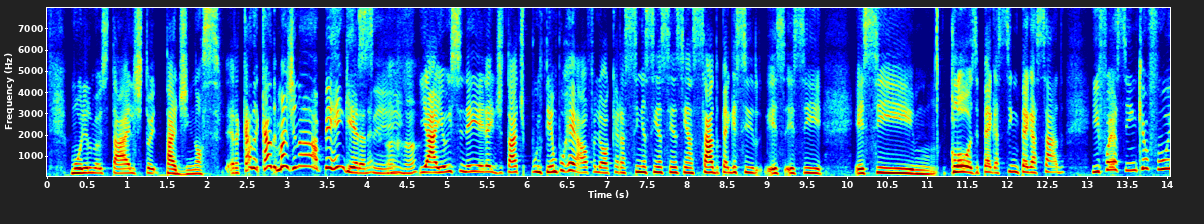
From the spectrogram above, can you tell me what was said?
gente. Murilo, meu stylist, tô- tadinho. Nossa, era cada, cada. Imagina a perrengueira, né? Sim. Aham. E aí eu ensinei ele a editar, tipo, em tempo real. Eu falei, ó, quero assim, assim, assim, assim, assado. Pega esse, esse, esse, esse hum, close, pega assim, pega assado. E foi assim que eu fui...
